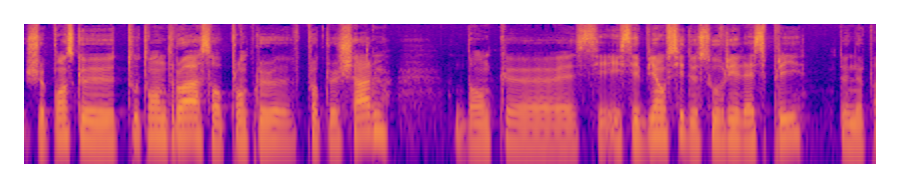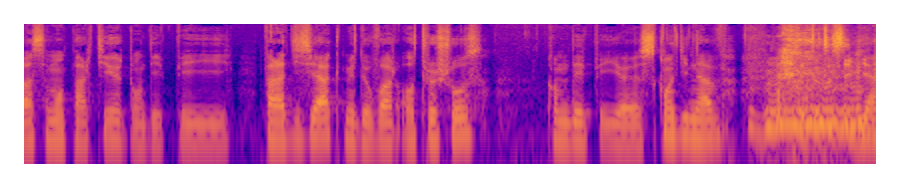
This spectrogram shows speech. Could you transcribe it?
je pense que tout endroit a son propre, propre charme. Donc, euh, c'est- et c'est bien aussi de s'ouvrir l'esprit, de ne pas seulement partir dans des pays paradisiaques, mais de voir autre chose, comme des pays euh, scandinaves. c'est tout aussi bien.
